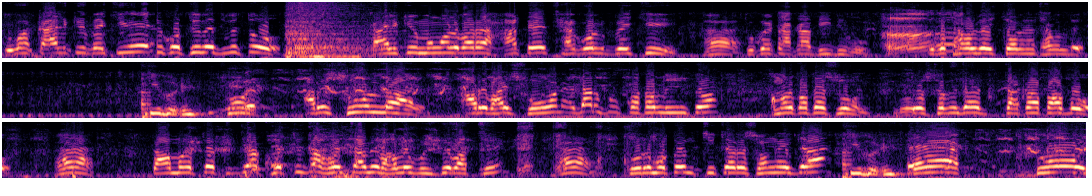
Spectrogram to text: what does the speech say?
তোমার কালকে বেচে করতে বেচবি তো কালকে মঙ্গলবার হাটে ছাগল বেচে হ্যাঁ। তোকে টাকা দিয়ে দিবো। তোকে ছাগল বেচতে হবে না ছাগল দে। শোন, আরে শোন না আরে ভাই শোন এটার কথা বলিনি তো আমার কথা শোন। তোর সঙ্গে যা টাকা পাবো হ্যাঁ তা আমার তো যা ক্ষতিটা হয়েছে আমি ভালো বুঝতে পারছি। হ্যাঁ তোর মতন চিটারের সঙ্গে যা। এক দুই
